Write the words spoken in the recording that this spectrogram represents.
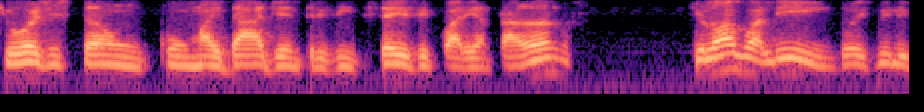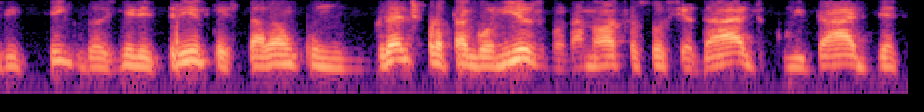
que hoje estão com uma idade entre 26 e 40 anos, que logo ali em 2025, 2030 estarão com grande protagonismo na nossa sociedade, com idades entre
